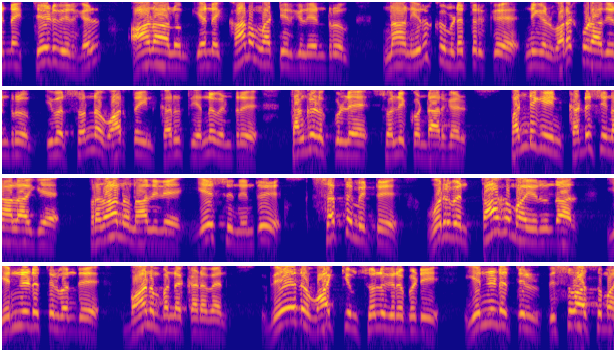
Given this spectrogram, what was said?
என்னை தேடுவீர்கள் ஆனாலும் என்னை காண மாட்டீர்கள் என்றும் நான் இருக்கும் இடத்திற்கு நீங்கள் வரக்கூடாது என்றும் இவர் சொன்ன வார்த்தையின் கருத்து என்னவென்று தங்களுக்குள்ளே சொல்லிக் கொண்டார்கள். பண்டிகையின் கடைசி நாளாகிய பிரதான நாளிலே இயேசு நின்று சத்தமிட்டு ஒருவன் தாகமாயிருந்தால் என்னிடத்தில் வந்து பானம் பண்ண கடவன். வேத வாக்கியம் சொல்லுகிறபடி என்னிடத்தில் விசுவாசமா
